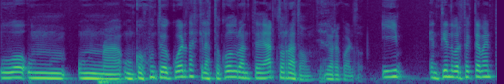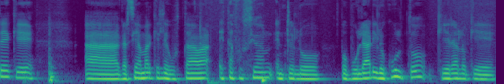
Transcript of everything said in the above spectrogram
hubo un, un, conjunto de cuerdas que las tocó durante harto rato, yo recuerdo. Y entiendo perfectamente que a García Márquez le gustaba esta fusión entre lo popular y lo culto, que era lo que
